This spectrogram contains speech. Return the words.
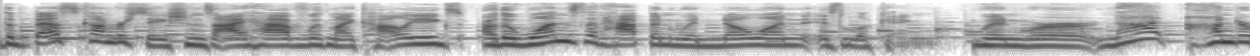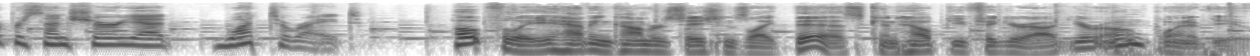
The best conversations I have with my colleagues are the ones that happen when no one is looking, when we're not 100% sure yet what to write. Hopefully, having conversations like this can help you figure out your own point of view.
